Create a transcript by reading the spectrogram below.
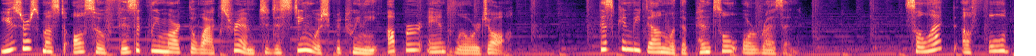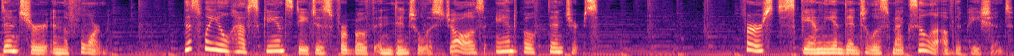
Users must also physically mark the wax rim to distinguish between the upper and lower jaw. This can be done with a pencil or resin. Select a full denture in the form. This way you'll have scan stages for both edentulous jaws and both dentures. First, scan the edentulous maxilla of the patient.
